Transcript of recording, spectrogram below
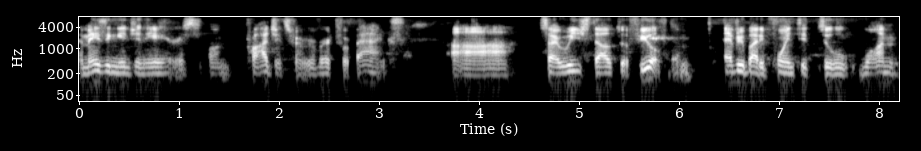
amazing engineers on projects when we worked for banks. Uh, so I reached out to a few of them everybody pointed to one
